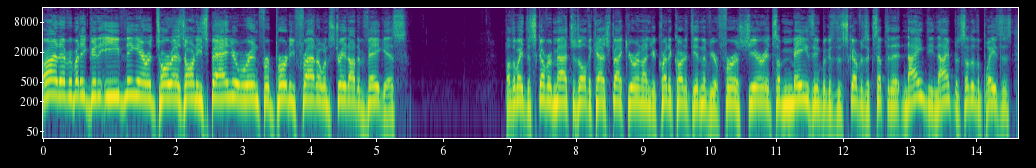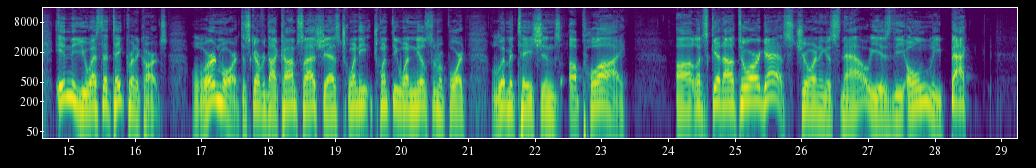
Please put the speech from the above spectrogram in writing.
All right, everybody. Good evening. Aaron Torres, Arnie Spanier. We're in for Bernie Fratto and straight out of Vegas. By the way, Discover matches all the cash back you earn on your credit card at the end of your first year. It's amazing because Discover is accepted at 99% of the places in the U.S. that take credit cards. Learn more at discover.com slash yes 2021 Nielsen Report. Limitations apply. Uh, let's get out to our guest. Joining us now, he is the only back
